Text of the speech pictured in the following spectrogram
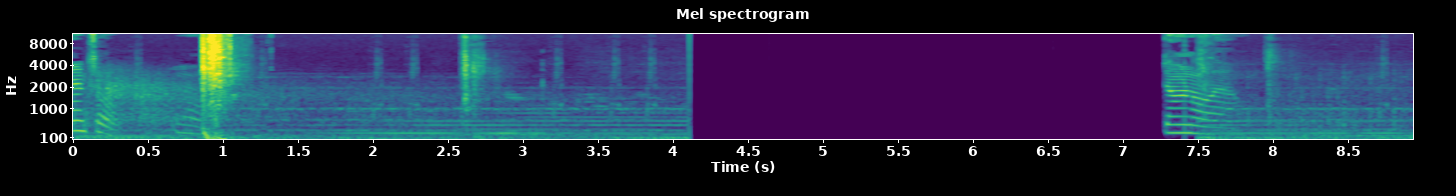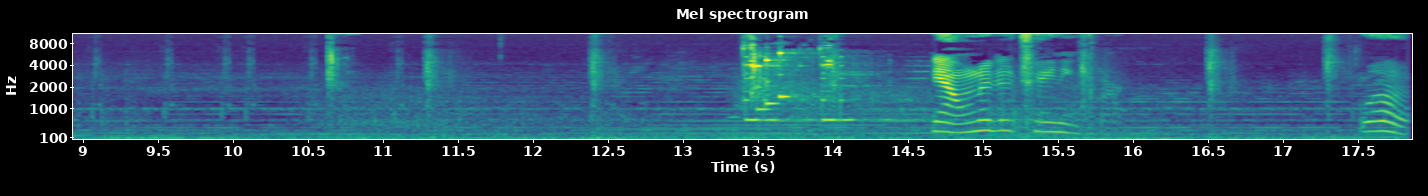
Cancel. Oh. Don't allow. Yeah, I want to do training park. Whoa.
